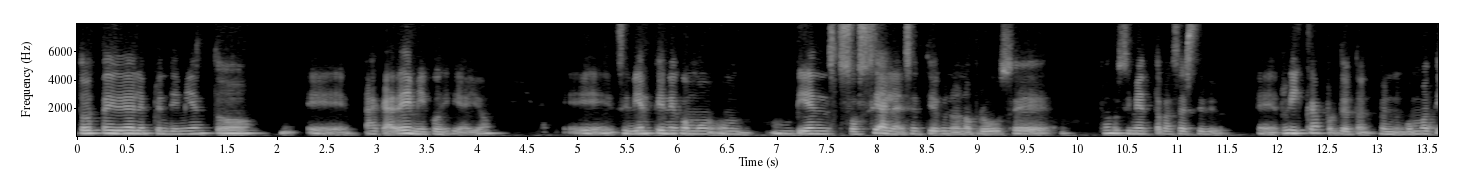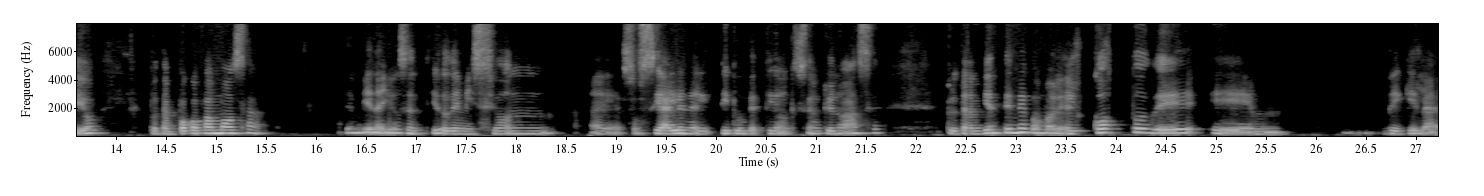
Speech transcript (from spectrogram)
toda esta idea del emprendimiento eh, académico, diría yo, eh, si bien tiene como un, bien social, en el sentido que uno no produce conocimiento para hacerse eh, rica por, por, ningún motivo, pero tampoco famosa, también hay un sentido de misión social en el tipo de investigación que uno hace, pero también tiene como el costo de de que la,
